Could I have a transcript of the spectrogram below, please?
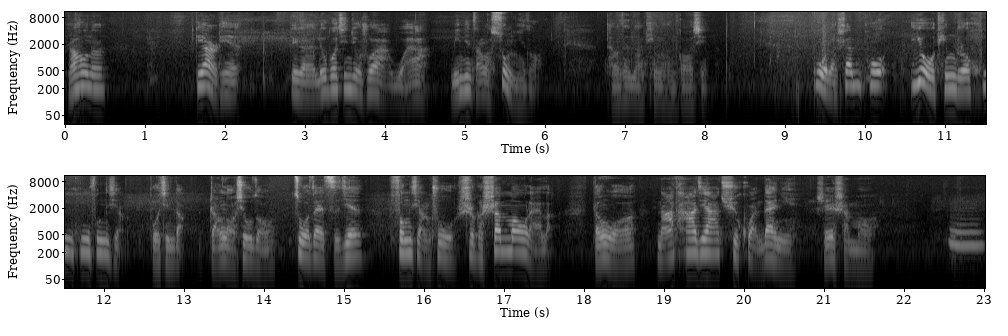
然后呢，第二天，这个刘伯钦就说啊：“我呀。”明天早上送你走，唐三藏听了很高兴。过了山坡，又听得呼呼风响。伯钦道：“长老休走，坐在此间。风响处是个山猫来了，等我拿他家去款待你。谁是山猫？”嗯。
